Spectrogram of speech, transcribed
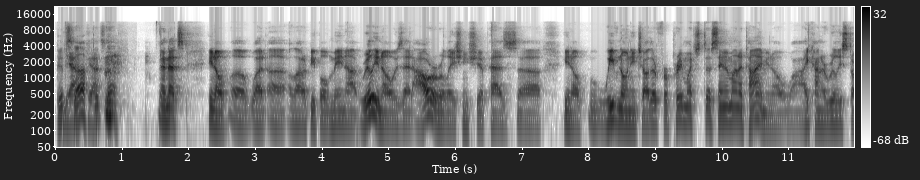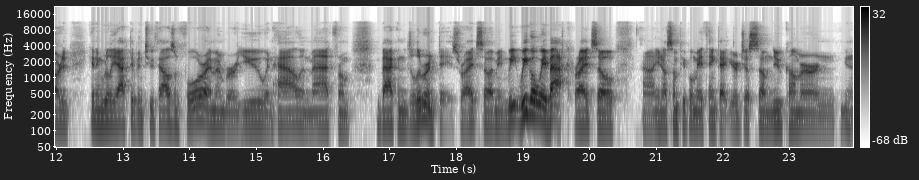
good yeah, stuff. Yeah. Good stuff. And that's, you know, uh, what uh, a lot of people may not really know is that our relationship has, uh, you know, we've known each other for pretty much the same amount of time. You know, I kind of really started getting really active in 2004. I remember you and Hal and Matt from back in the Deliberant days, right? So, I mean, we, we go way back, right? So, uh, you know, some people may think that you're just some newcomer and, you know,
